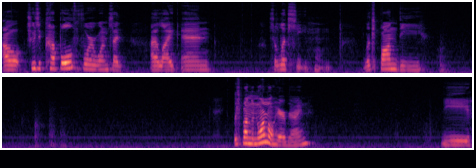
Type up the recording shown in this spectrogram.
I'll choose a couple for ones that I like, and so let's see. Hmm. Let's spawn the Let's spawn the normal Herobrine. The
